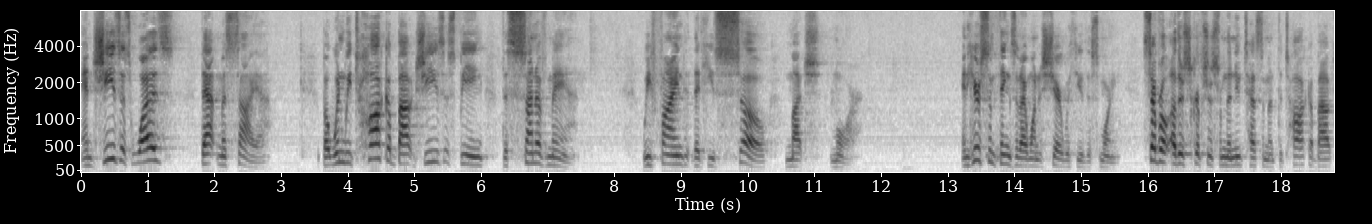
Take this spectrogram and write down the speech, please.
And Jesus was that Messiah. But when we talk about Jesus being the Son of Man, we find that he's so much more. And here's some things that I want to share with you this morning. Several other scriptures from the New Testament that talk about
